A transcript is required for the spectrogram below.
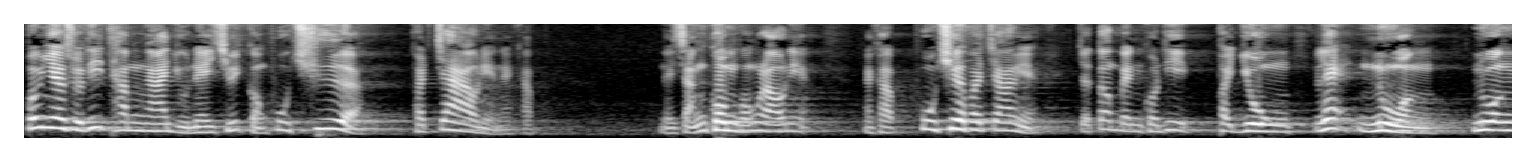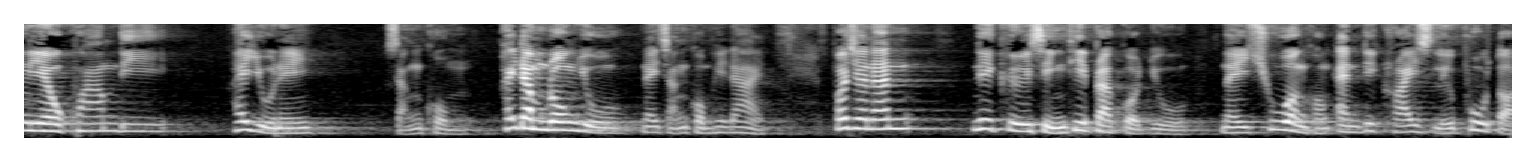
พระวิญญาณบริสุทธิ์ที่ทำงานอยู่ในชีวิตของผู้เชื่อพระเจ้าเนี่ยนะครับในสังคมของเราเนี่ยนะครับผู้เชื่อพระเจ้าเนี่ยจะต้องเป็นคนที่พยุงและหน่วงน่วงเหนียวความดีให้อยู่ในสังคม ให้ดำรงอยู่ในสังคมให้ได้ เพราะฉะนั้นนี่คือสิ่งที่ปรากฏอยู่ในช่วงของแอนติคริสหรือผู้ต่อ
